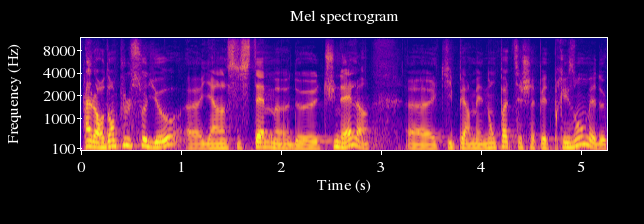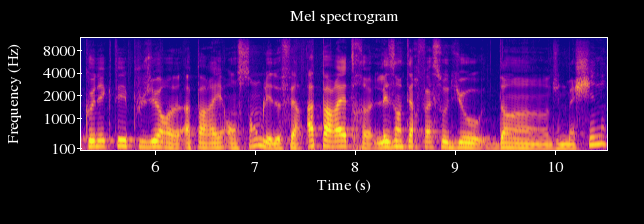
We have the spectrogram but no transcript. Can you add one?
Alors dans Pulse Audio, euh, il y a un système de tunnel euh, qui permet non pas de s'échapper de prison, mais de connecter plusieurs euh, appareils ensemble et de faire apparaître les interfaces audio d'une machine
